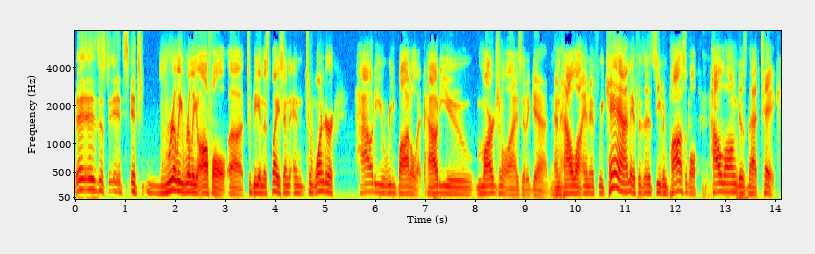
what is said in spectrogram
it's just it's it's really really awful uh to be in this place and and to wonder how do you rebottle it how do you marginalize it again and how long and if we can if it's even possible how long does that take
